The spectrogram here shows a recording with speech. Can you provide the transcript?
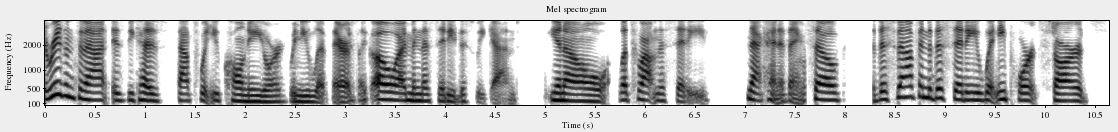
The reason for that is because that's what you call New York when you live there. It's like, oh, I'm in the city this weekend. You know, let's go out in the city, that kind of thing. So this spin off into the city, Whitney Port starts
